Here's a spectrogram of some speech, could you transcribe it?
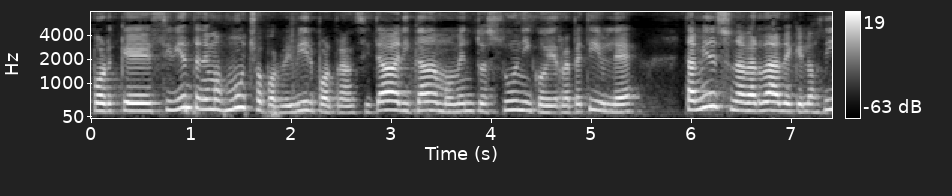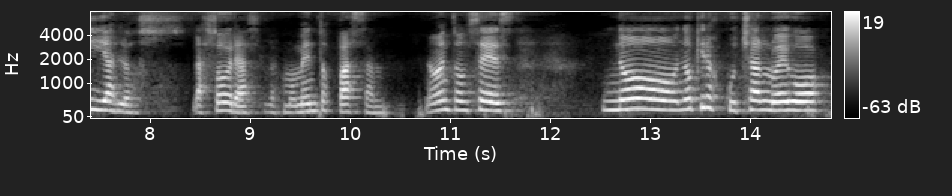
Porque si bien tenemos mucho por vivir, por transitar y cada momento es único e irrepetible, también es una verdad de que los días, los, las horas, los momentos pasan, ¿no? Entonces, no, no quiero escuchar luego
